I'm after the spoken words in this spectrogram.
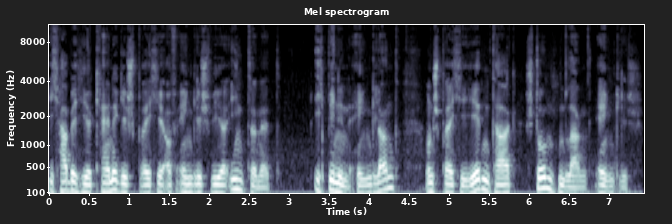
Ich habe hier keine Gespräche auf Englisch via Internet. Ich bin in England und spreche jeden Tag stundenlang Englisch.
